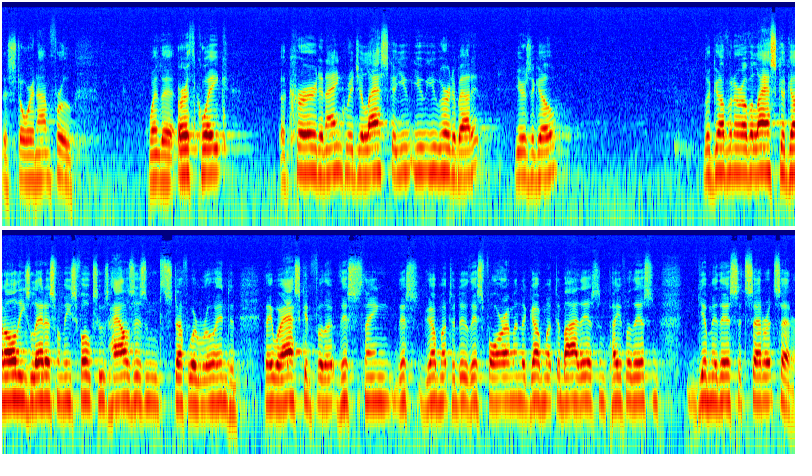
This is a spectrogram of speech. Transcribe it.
This story, and I'm through when the earthquake occurred in Anchorage, Alaska. You, you, you heard about it years ago. The governor of Alaska got all these letters from these folks whose houses and stuff were ruined, and they were asking for the, this thing, this government to do this for them, and the government to buy this and pay for this and give me this, etc., etc.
